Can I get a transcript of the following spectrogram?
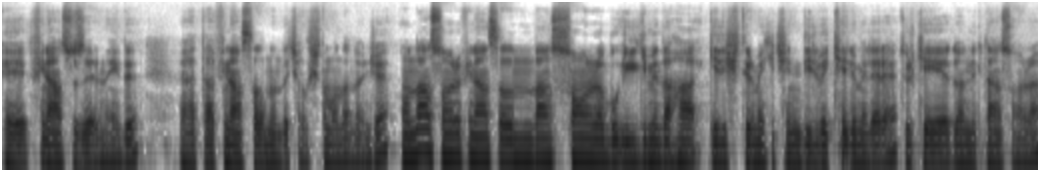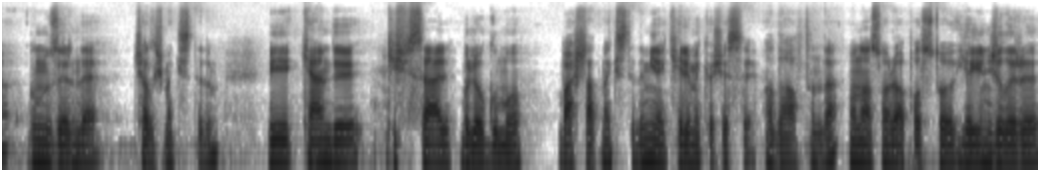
e, finans üzerineydi. Ve Hatta finans alanında çalıştım ondan önce. Ondan sonra finans alanından sonra bu ilgimi daha geliştirmek için dil ve kelimelere Türkiye'ye döndükten sonra bunun üzerinde çalışmak istedim. Bir kendi kişisel blogumu başlatmak istedim. Yine kelime köşesi adı altında. Ondan sonra Aposto yayıncıları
